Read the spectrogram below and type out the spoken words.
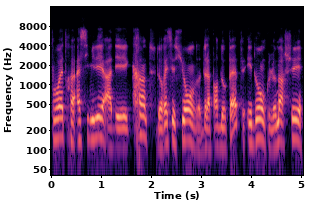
pourrait être assimilée à des craintes de récession de la part de l'OPEP et donc le marché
